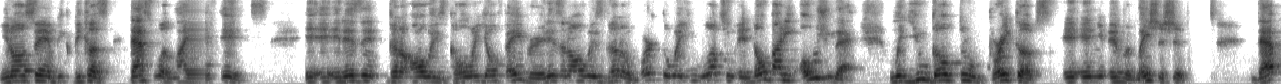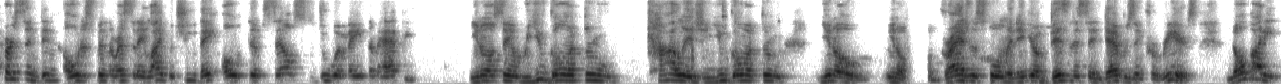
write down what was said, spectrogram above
You know what I'm saying? because that's what life is it, it isn't gonna always go in your favor. It isn't always gonna work the way you want to, and nobody owes you that. When you go through breakups in, in, in relationships, that person didn't owe to spend the rest of their life with you. They owed themselves to do what made them happy. You know what I'm saying? When you going through college and you going through, you know, you know, graduate school and in your business endeavors and careers, nobody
